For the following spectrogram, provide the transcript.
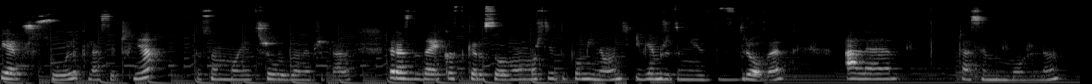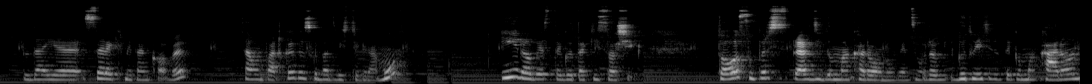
Pieprz, sól, klasycznie. To są moje trzy ulubione przyprawy. Teraz dodaję kostkę rosową, możecie to pominąć i wiem, że to nie jest zdrowe, ale czasem można. Dodaję serek śmietankowy, całą paczkę, to jest chyba 200 gramów i robię z tego taki sosik to super się sprawdzi do makaronu, więc gotujecie do tego makaron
